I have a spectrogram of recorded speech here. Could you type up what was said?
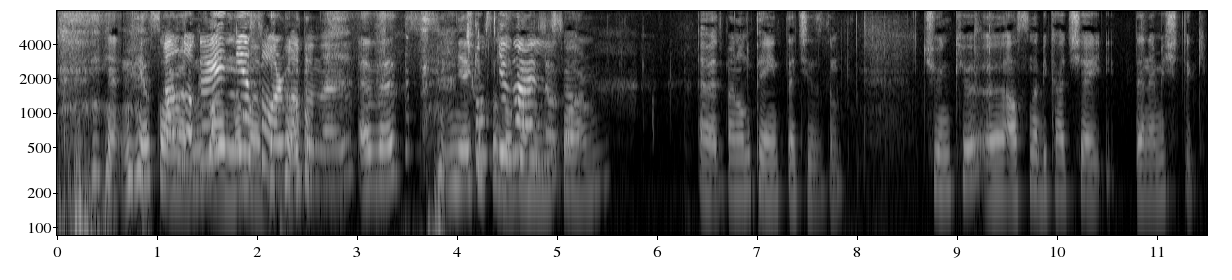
yani niye sormadınız logoyu niye anlamadım. sormadınız? evet. Niye Çok kimse logomuzu logo. sormuyor? Evet ben onu Paint'te çizdim. Çünkü e, aslında birkaç şey denemiştik.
